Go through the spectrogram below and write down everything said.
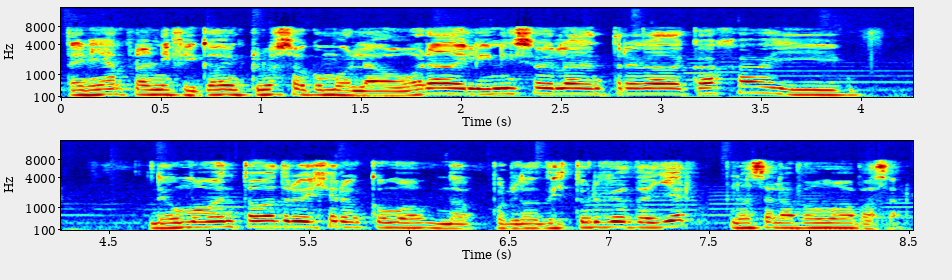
tenían planificado incluso como la hora del inicio de la entrega de cajas y de un momento a otro dijeron como, no, por los disturbios de ayer no se las vamos a pasar.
